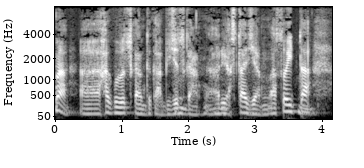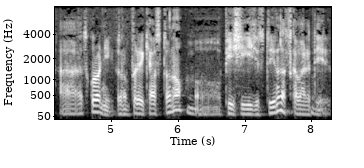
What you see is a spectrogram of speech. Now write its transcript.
まあ、博物館とか美術館、あるいはスタジアム、まあ、そういった、あところに、そのプレキャストの、PC 技術というのが使われている。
